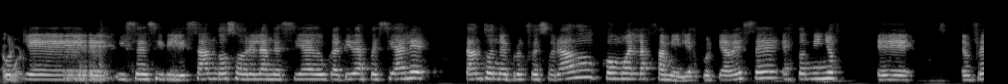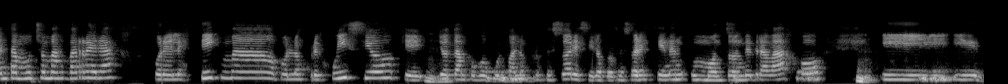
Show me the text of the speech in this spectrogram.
porque, y sensibilizando sobre las necesidades educativas especiales, tanto en el profesorado como en las familias, porque a veces estos niños eh, enfrentan mucho más barreras por el estigma o por los prejuicios, que yo tampoco culpo a los profesores, y los profesores tienen un montón de trabajo y,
